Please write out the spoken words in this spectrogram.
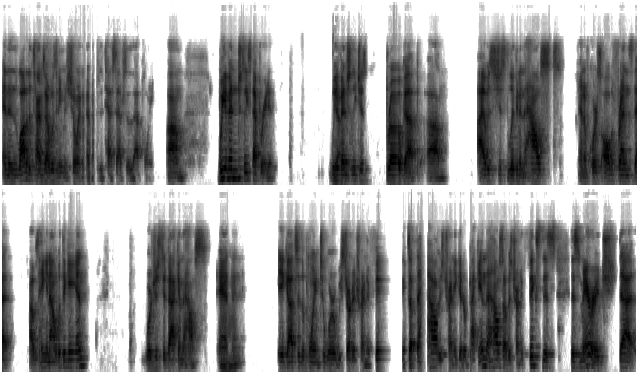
and then a lot of the times I wasn't even showing up to the test after that point. Um, we eventually separated. We Yeah. eventually just broke up. Um, I was just living in the house, and of course, all the friends that I was hanging out with again were just back in the house. And Mhm. it got to the point to where we started trying to up the house. I was trying to get her back in the house. I was trying to fix this this marriage that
